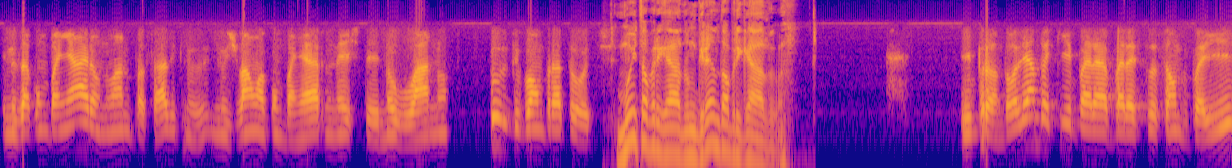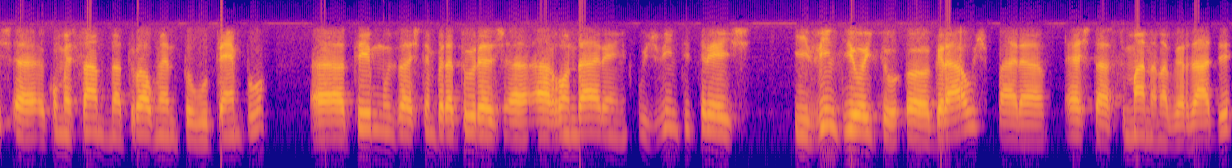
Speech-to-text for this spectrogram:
que nos acompanharam no ano passado e que nos vão acompanhar neste novo ano. Tudo de bom para todos. Muito obrigado, um grande obrigado. E pronto, olhando aqui para, para a situação do país, uh, começando naturalmente pelo tempo, uh, temos as temperaturas uh, a rondarem os 23 e 28 graus para esta semana, na verdade.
